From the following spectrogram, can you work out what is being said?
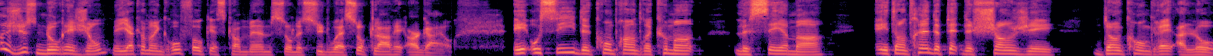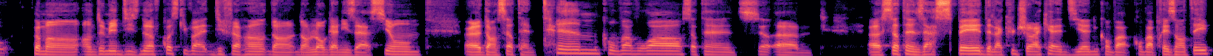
pas juste nos régions, mais il y a comme un gros focus quand même sur le sud-ouest, sur Clare et Argyle. Et aussi de comprendre comment le CMA est en train de peut-être de changer d'un congrès à l'autre comme en, 2019, quoi ce qui va être différent dans, l'organisation, euh, dans certains thèmes qu'on va voir, certains, euh, euh, certains aspects de la culture acadienne qu'on va, qu'on va présenter?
